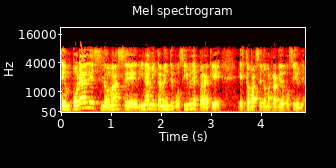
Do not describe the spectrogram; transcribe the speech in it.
temporales lo más eh, dinámicamente posibles para que esto pase lo más rápido posible.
